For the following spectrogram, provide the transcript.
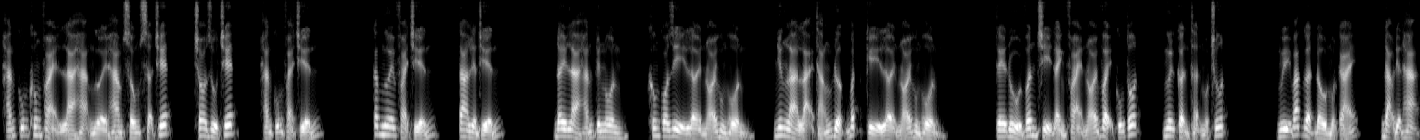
hắn cũng không phải là hạ người ham sống sợ chết, cho dù chết, hắn cũng phải chiến. Các ngươi phải chiến, ta liền chiến. Đây là hắn tuyên ngôn, không có gì lời nói hùng hồn, nhưng là lại thắng được bất kỳ lời nói hùng hồn. Tề đủ vân chỉ đành phải nói vậy cũng tốt, ngươi cẩn thận một chút. Ngụy bác gật đầu một cái, đạo điện hạ,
